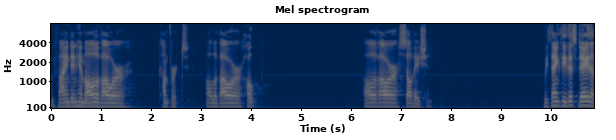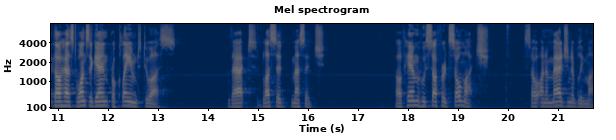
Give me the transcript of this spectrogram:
We find in him all of our comfort, all of our hope all of our salvation. We thank thee this day that thou hast once again proclaimed to us that blessed message of him who suffered so much, so unimaginably much,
